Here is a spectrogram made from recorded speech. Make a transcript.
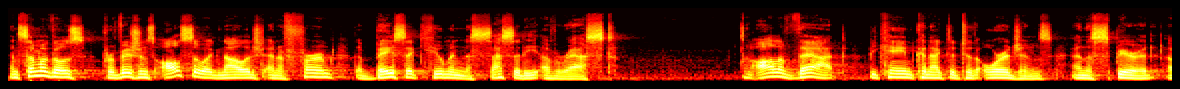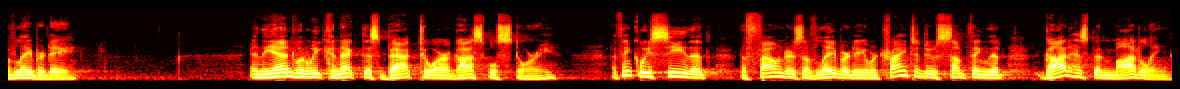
And some of those provisions also acknowledged and affirmed the basic human necessity of rest. And all of that became connected to the origins and the spirit of Labor Day. In the end, when we connect this back to our gospel story, I think we see that the founders of Labor Day were trying to do something that God has been modeling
